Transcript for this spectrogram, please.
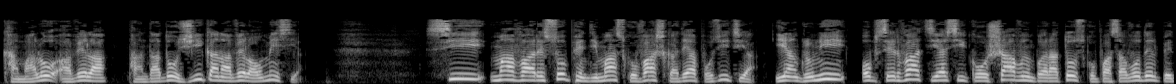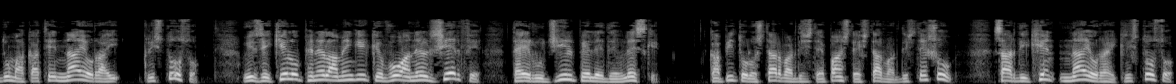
camalo avela pandado jican avela o mesia. Si ma vareso pendimasco vaș cadea poziția, i angluni observația si co șav împăratosco pasavodel pe duma cate naiorai Cristoso. Ezechielo penela menge che vo anel jerfe, tai rugil pele devleske. Capitolo štarvar diște panște štarvar diște show. Sardiken naiorai Cristoso.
